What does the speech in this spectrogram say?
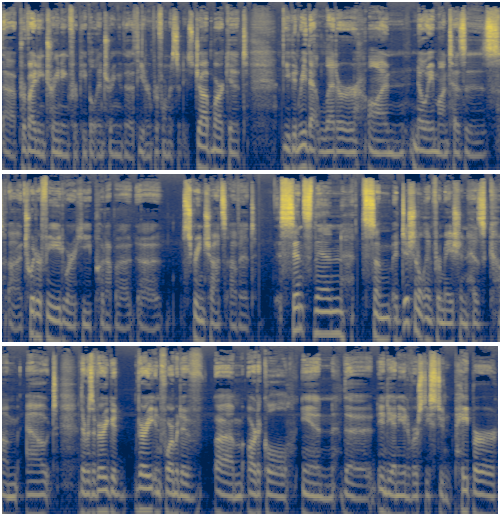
uh, providing training for people entering the theater and performance studies job market. You can read that letter on Noe Montez's uh, Twitter feed, where he put up a, a screenshots of it. Since then, some additional information has come out. There was a very good, very informative um, article in the Indiana University student paper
